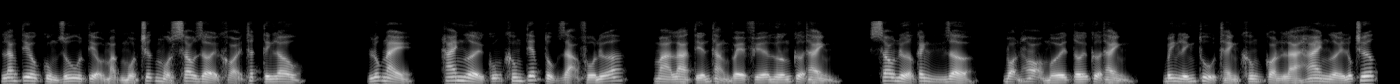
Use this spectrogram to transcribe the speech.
Lang Tiêu cùng Du Tiểu Mặc một trước một sau rời khỏi thất tinh lâu. Lúc này, hai người cũng không tiếp tục dạo phố nữa, mà là tiến thẳng về phía hướng cửa thành. Sau nửa canh giờ, bọn họ mới tới cửa thành, binh lính thủ thành không còn là hai người lúc trước,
